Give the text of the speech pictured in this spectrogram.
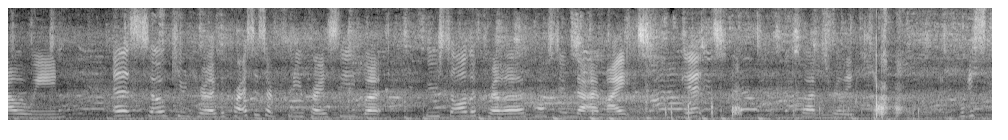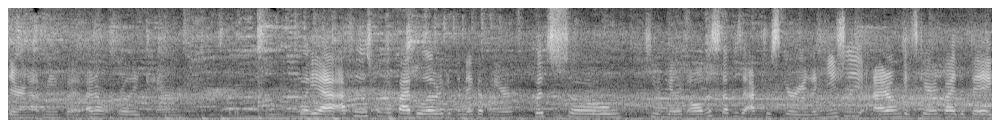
Halloween. And it's so cute here. Like the prices are pretty pricey, but we saw the Cruella costume that I might get. So that's really cute. Everybody's staring at me, but I don't really care. But yeah, after this we'll Five Below to get the makeup mirror. But it's so cute here. Like all this stuff is actually scary. Like usually I don't get scared by the big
